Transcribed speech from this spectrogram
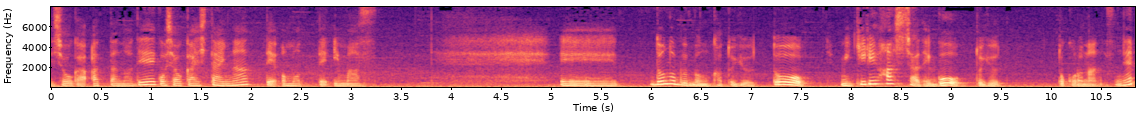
ー、章があったのでご紹介したいなって思っています。えー、どの部分かというと見切り発車で GO というところなんですね。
